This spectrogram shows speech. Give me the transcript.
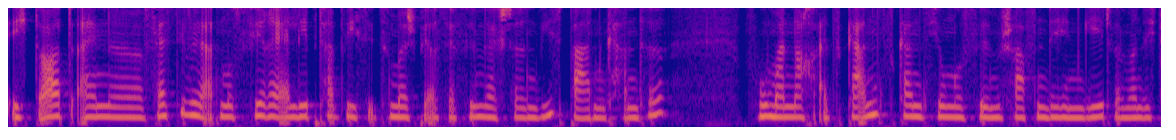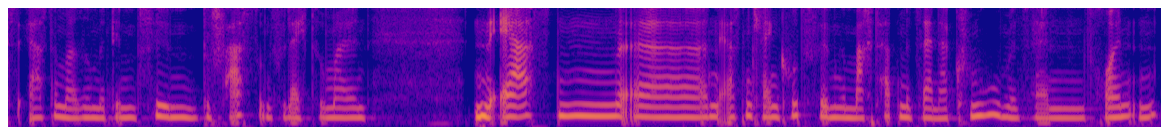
ich dort eine Festivalatmosphäre erlebt habe, wie ich sie zum Beispiel aus der Filmwerkstatt in Wiesbaden kannte, wo man noch als ganz, ganz junge Filmschaffende hingeht, wenn man sich das erste Mal so mit dem Film befasst und vielleicht so mal ein einen ersten, äh, einen ersten kleinen Kurzfilm gemacht hat mit seiner Crew, mit seinen Freunden.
